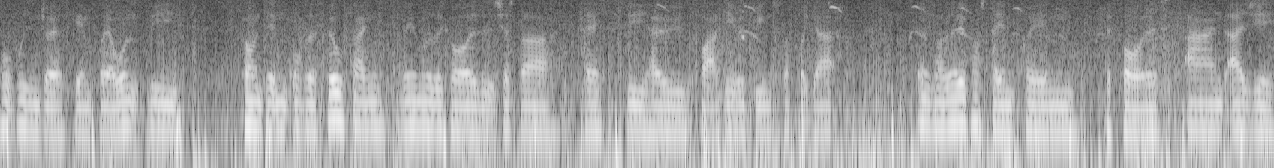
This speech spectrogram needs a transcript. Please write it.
hopefully you enjoy this gameplay. I won't be commentating over the full thing, mainly because it's just a test to see how Blackgate would be and stuff like that. It was my very first time playing the forest, and as you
